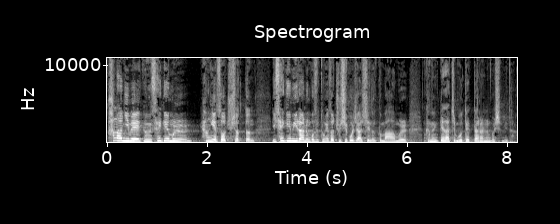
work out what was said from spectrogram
하나님의 그 세겜을 향해서 주셨던 이 세겜이라는 것을 통해서 주시고자 하시는 그 마음을 그는 깨닫지 못했다라는 것입니다.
